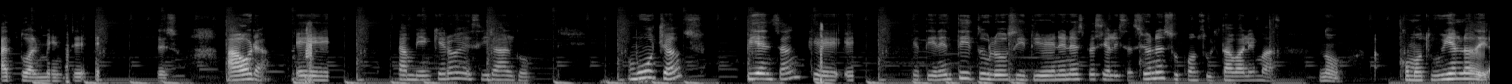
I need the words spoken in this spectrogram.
actualmente. Eso. Ahora, eh, también quiero decir algo. Muchos piensan que, eh, que tienen títulos y tienen especialización en su consulta vale más. No, como tú bien lo, de,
